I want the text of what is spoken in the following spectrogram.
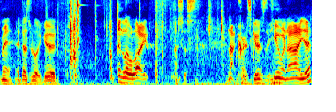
mean, it does really good in low light. That's just not quite as good as the human eye yet.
